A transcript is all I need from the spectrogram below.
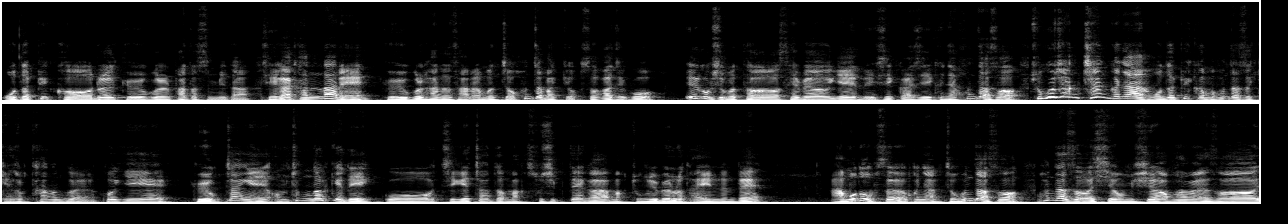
오더피커를 교육을 받았습니다. 제가 간 날에 교육을 하는 사람은 저 혼자밖에 없어가지고 7시부터 새벽에 4시까지 그냥 혼자서 주구장창 그냥 오더피커만 혼자서 계속 타는 거예요. 거기에 교육장이 엄청 넓게 돼 있고 지게차도 막 수십 대가 막 종류별로 다 있는데 아무도 없어요. 그냥 저 혼자서 혼자서 시험 시험 하면서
